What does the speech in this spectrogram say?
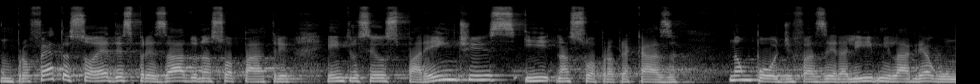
um profeta só é desprezado na sua pátria, entre os seus parentes e na sua própria casa. Não pôde fazer ali milagre algum.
